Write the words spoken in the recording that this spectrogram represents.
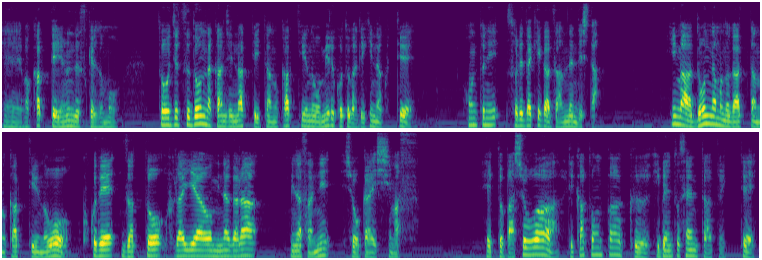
えー、分かっているんですけれども、当日どんな感じになっていたのかっていうのを見ることができなくて、本当にそれだけが残念でした。今どんなものがあったのかっていうのをここでざっとフライヤーを見ながら皆さんに紹介します。えっと、場所はリカトンパークイベントセンターといって、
